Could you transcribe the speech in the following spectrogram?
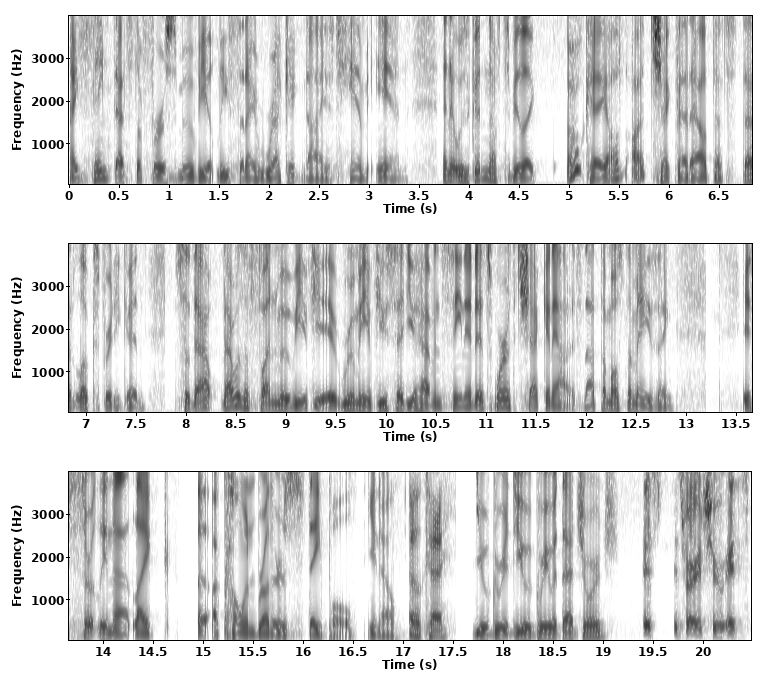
I think that's the first movie at least that I recognized him in. And it was good enough to be like, okay, I'll, I'll check that out. That's that looks pretty good. So that that was a fun movie. If you Rumi, if you said you haven't seen it, it's worth checking out. It's not the most amazing. It's certainly not like a, a Coen Brothers staple, you know. Okay. You agree? Do you agree with that, George? It's it's very true. It's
